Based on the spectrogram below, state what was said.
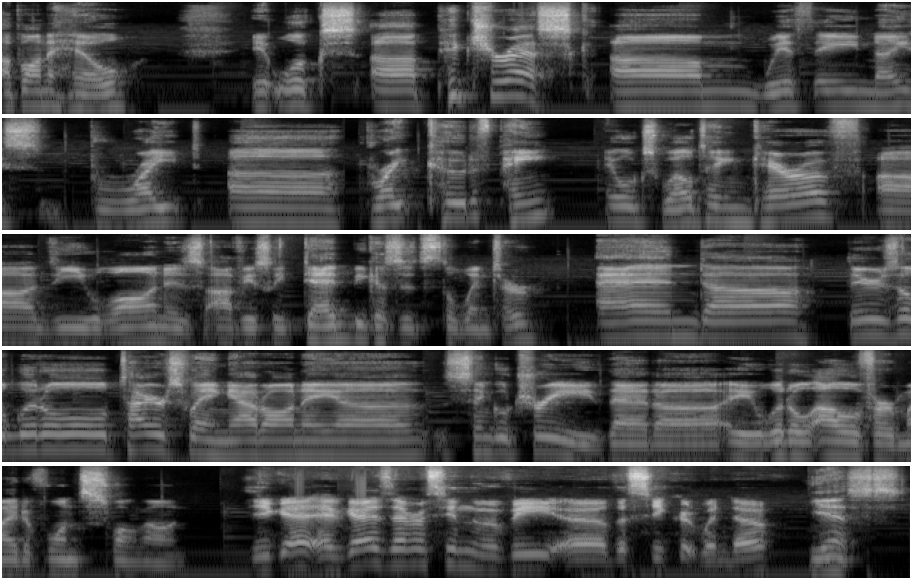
up on a hill it looks uh, picturesque um, with a nice bright uh, bright coat of paint. It looks well taken care of. Uh, the lawn is obviously dead because it's the winter. And uh, there's a little tire swing out on a uh, single tree that uh, a little Oliver might have once swung on. Do you guys have you guys ever seen the movie uh, The Secret Window? Yes.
